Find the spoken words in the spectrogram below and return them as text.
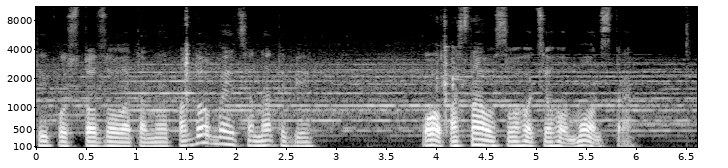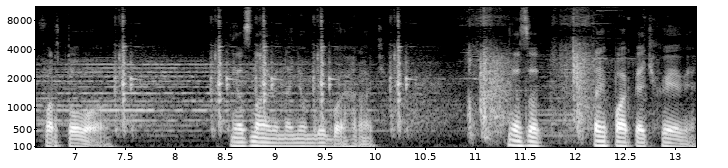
Типу 100 золота не подобається, на тобі. О, поставив свого цього монстра фартового. Я знаю, він на ньому любить грати. Я за тайпа 5 хеві.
